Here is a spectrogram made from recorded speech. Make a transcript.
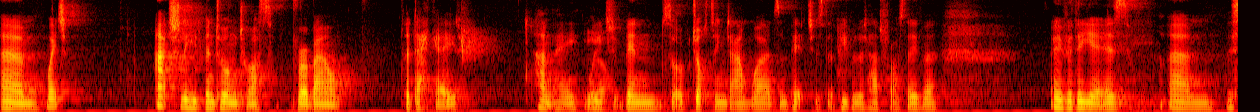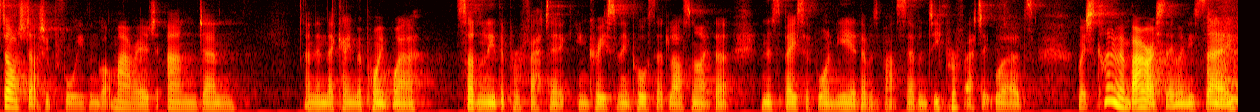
um, which actually he'd been talking to us for about a decade hadn't he? Yeah. We'd been sort of jotting down words and pictures that people had had for us over over the years. Um, they started actually before we even got married, and um, and then there came a point where suddenly the prophetic increased. I think Paul said last night that in the space of one year there was about 70 prophetic words, which is kind of embarrassing when you say.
